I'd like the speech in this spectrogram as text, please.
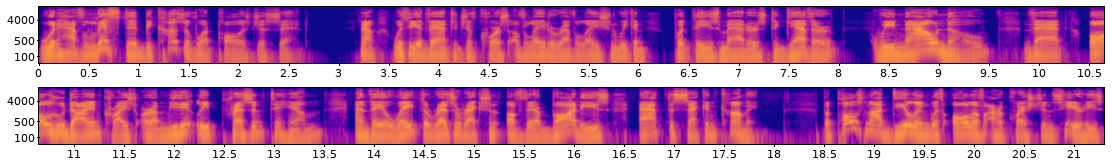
would have lifted because of what Paul has just said. Now, with the advantage, of course, of later revelation, we can put these matters together. We now know that all who die in Christ are immediately present to him and they await the resurrection of their bodies at the second coming. But Paul's not dealing with all of our questions here. He's,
